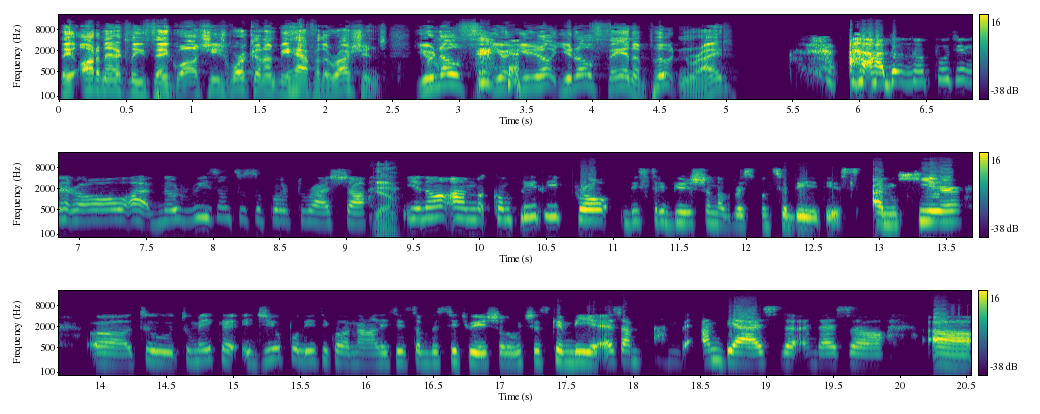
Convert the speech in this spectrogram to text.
they automatically think, well, she's working on behalf of the Russians. You're no, you're, you're no, you're no fan of Putin, right? I don't know Putin at all. I have no reason to support Russia. Yeah. You know, I'm completely pro distribution of responsibilities. I'm here uh, to to make a, a geopolitical analysis of the situation, which is can be as un- un- unbiased and as uh, uh,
